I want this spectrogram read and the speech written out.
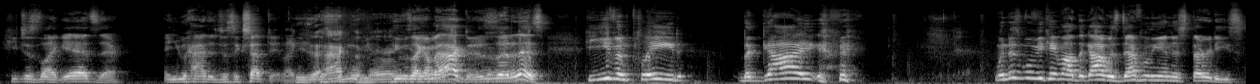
He just like, yeah, it's there, and you had to just accept it. Like He's an actor, movie. man. He was like, I'm an actor. This is what it is. He even played the guy. when this movie came out, the guy was definitely in his 30s,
